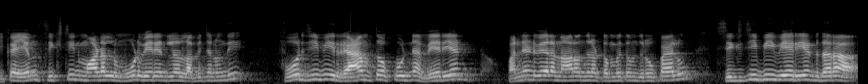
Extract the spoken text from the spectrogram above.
ఇక ఎం సిక్స్టీన్ మోడల్ మూడు వేరియంట్లలో లభించనుంది. ఫోర్ జీబీ ర్యామ్తో కూడిన వేరియంట్ పన్నెండు వేల నాలుగు వందల తొంభై తొమ్మిది రూపాయలు సిక్స్ జీబీ వేరియంట్ ధర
